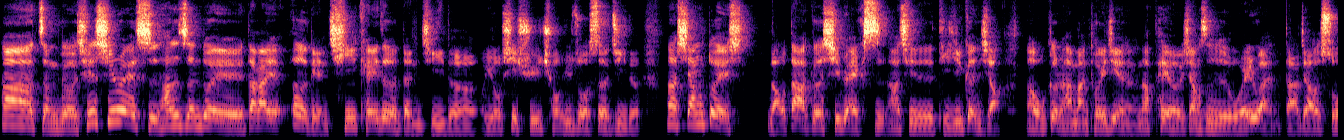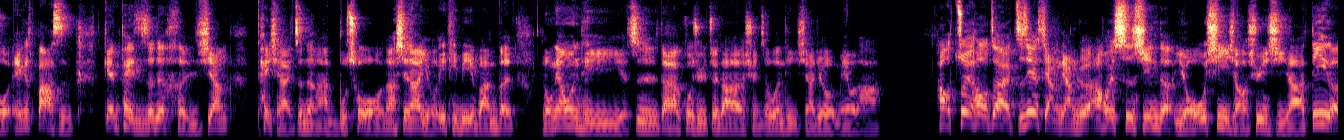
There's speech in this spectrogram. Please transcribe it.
那整个其实 Series 它是针对大概二点七 K 这个等级的游戏需求。去做设计的，那相对老大哥 Siri X，那其实体积更小，那我个人还蛮推荐的。那配合像是微软，大家说 Xbox Game 配置真的很香，配起来真的很不错。那现在有一 TB 版本，容量问题也是大家过去最大的选择问题，现在就没有了啊。好，最后再直接讲两个阿辉试新的游戏小讯息啊。第一个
